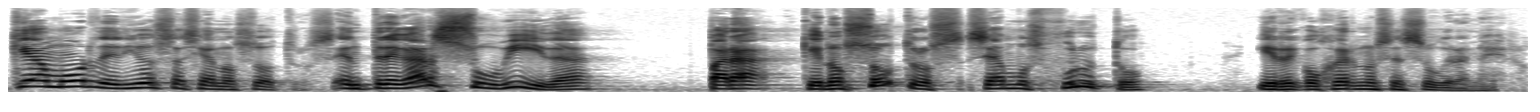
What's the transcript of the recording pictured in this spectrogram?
Qué amor de Dios hacia nosotros. Entregar su vida para que nosotros seamos fruto y recogernos en su granero.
